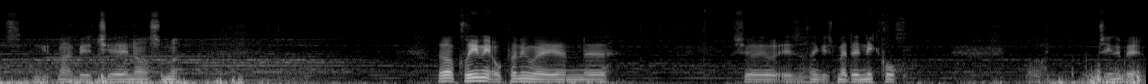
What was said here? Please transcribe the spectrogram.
I think it might be a chain or something. But I'll clean it up anyway and uh, show you what it is. I think it's made of nickel. Oh, see in a bit.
